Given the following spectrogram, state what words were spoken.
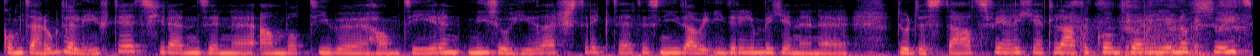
komt daar ook de leeftijdsgrens in uh, aan bod die we hanteren. Niet zo heel erg strikt. Hè. Het is niet dat we iedereen beginnen uh, door de staatsveiligheid laten controleren of zoiets.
